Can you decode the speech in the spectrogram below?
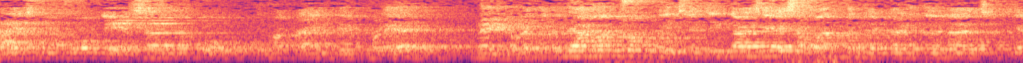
RS લખો કે SR લખો, એમાં કઈ ફેર પડે નહીં, હવે તમે જાણો છો. કે છેદિકા છે, સમાંતર રેખાની તો એના છે.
